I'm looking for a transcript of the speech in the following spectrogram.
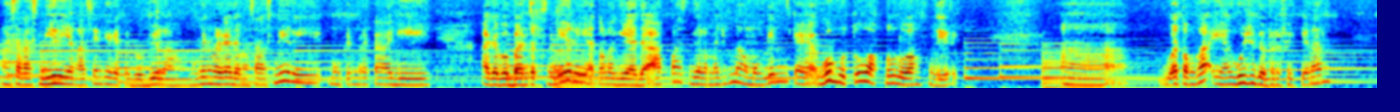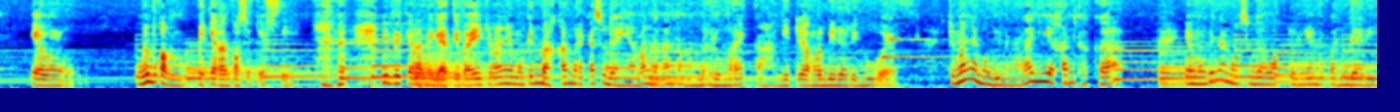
masalah sendiri ya sih? Kayak kita gue bilang. Mungkin mereka ada masalah sendiri mungkin mereka lagi ada beban tersendiri atau lagi ada apa segala macam yang mungkin kayak gue butuh waktu luang sendiri. Uh, atau enggak ya gue juga berpikiran ya ini bukan pikiran positif sih. Ini pikiran negatif aja cuman ya mungkin bahkan mereka sudah nyaman dengan teman baru mereka gitu yang lebih dari gue. Cuman ya mau gimana lagi ya kan kakak? Ya mungkin emang sudah waktunya bukan dari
